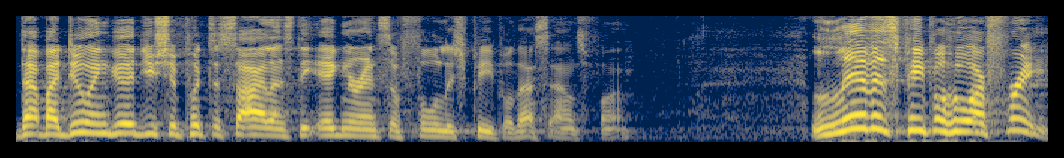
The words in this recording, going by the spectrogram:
that by doing good you should put to silence the ignorance of foolish people. That sounds fun. Live as people who are free,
